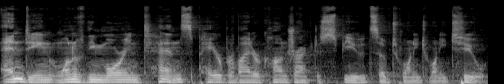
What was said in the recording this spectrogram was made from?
ending one of the more intense payer provider contract disputes of 2022.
